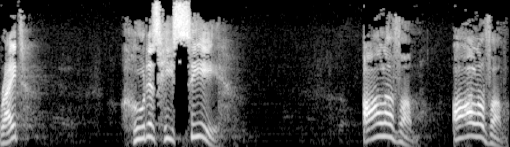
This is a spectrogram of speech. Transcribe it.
Right? Who does he see? All of them. All of them.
